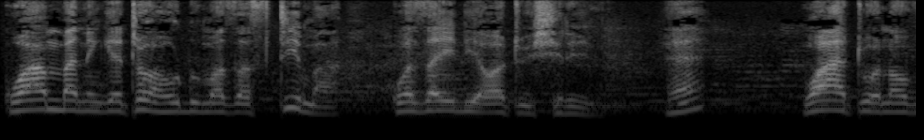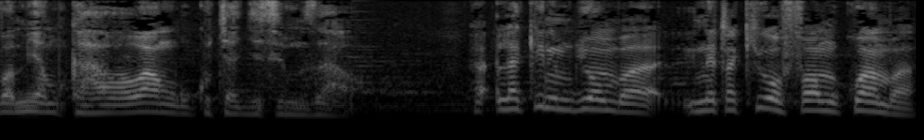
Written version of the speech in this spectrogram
kwamba ningetoa huduma za stima kwa zaidi ya watu ishirini eh? watu wanaovamia mkahawa wangu kuchaji simu zao. Lakini mjomba, inatakiwa ufahamu kwamba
